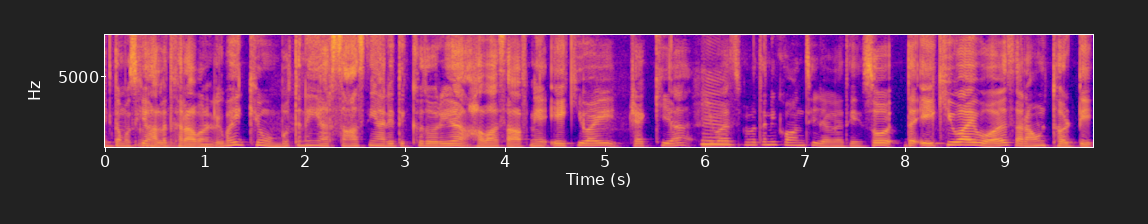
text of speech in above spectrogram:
एकदम उसकी hmm. हालत ख़राब होने लगी भाई क्यों बोलते नहीं यार सांस नहीं आ रही दिक्कत हो रही है हवा साफ नहीं है ए क्यू आई चेक किया यूएस hmm. में पता नहीं कौन सी जगह थी so the A Q I was around thirty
